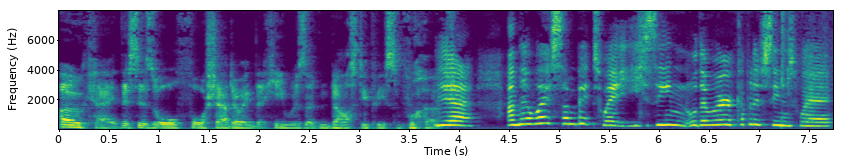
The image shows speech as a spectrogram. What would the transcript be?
okay this is all foreshadowing that he was a nasty piece of work Yeah, and there were some bits where he seemed, or there were a couple of scenes where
